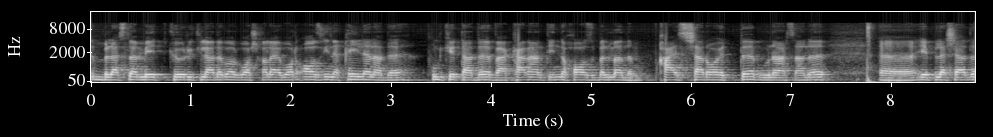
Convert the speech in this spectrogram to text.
bilasizlar med ko'riklari bor boshqalar bor ozgina qiynaladi pul ketadi va karantinni hozir bilmadim. Qaysi sharoitda bu narsani E, eplashadi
